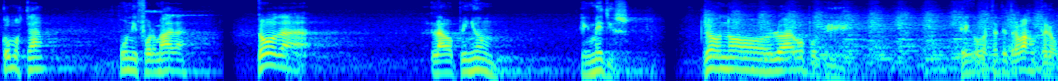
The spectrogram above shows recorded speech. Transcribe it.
cómo está uniformada toda la opinión en medios. Yo no lo hago porque tengo bastante trabajo, pero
